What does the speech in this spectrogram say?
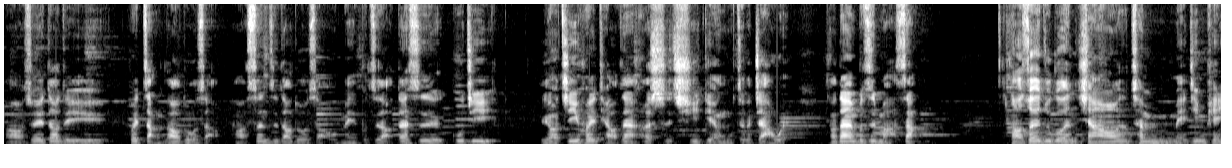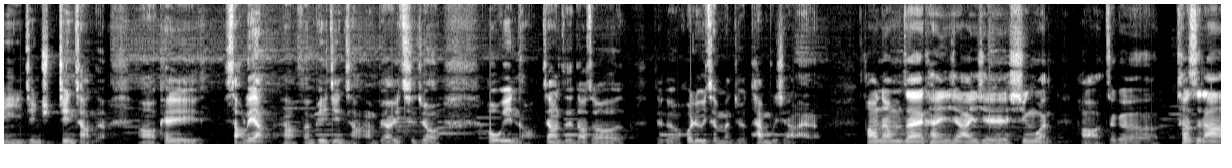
啊，所以到底会涨到多少，啊，升值到多少，我们也不知道，但是估计有机会挑战二十七点五这个价位，啊，当然不是马上，好，所以如果你想要趁美金便宜进去进场的，啊，可以少量啊分批进场，不要一次就 all in 哦，这样子到时候。这个汇率成本就摊不下来了。好，那我们再来看一下一些新闻。好，这个特斯拉，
